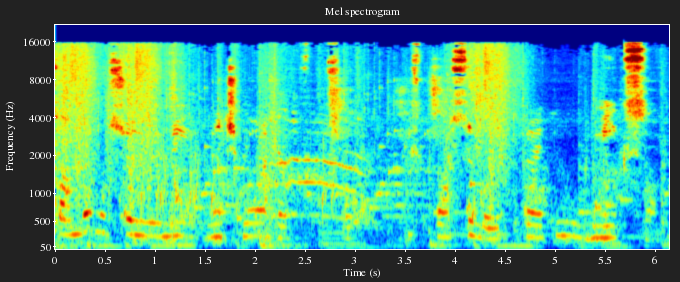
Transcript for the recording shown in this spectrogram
master will be much more helpful. If possible, try to make some.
